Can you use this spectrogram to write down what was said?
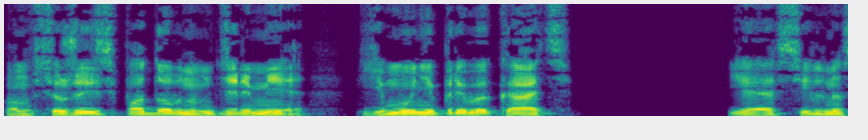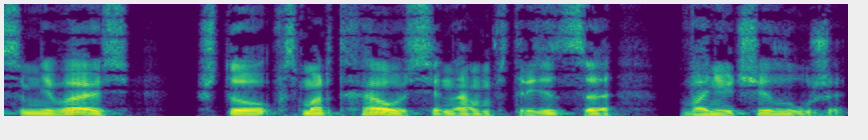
он всю жизнь в подобном дерьме, ему не привыкать. Я сильно сомневаюсь, что в смарт-хаусе нам встретятся вонючие лужи,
